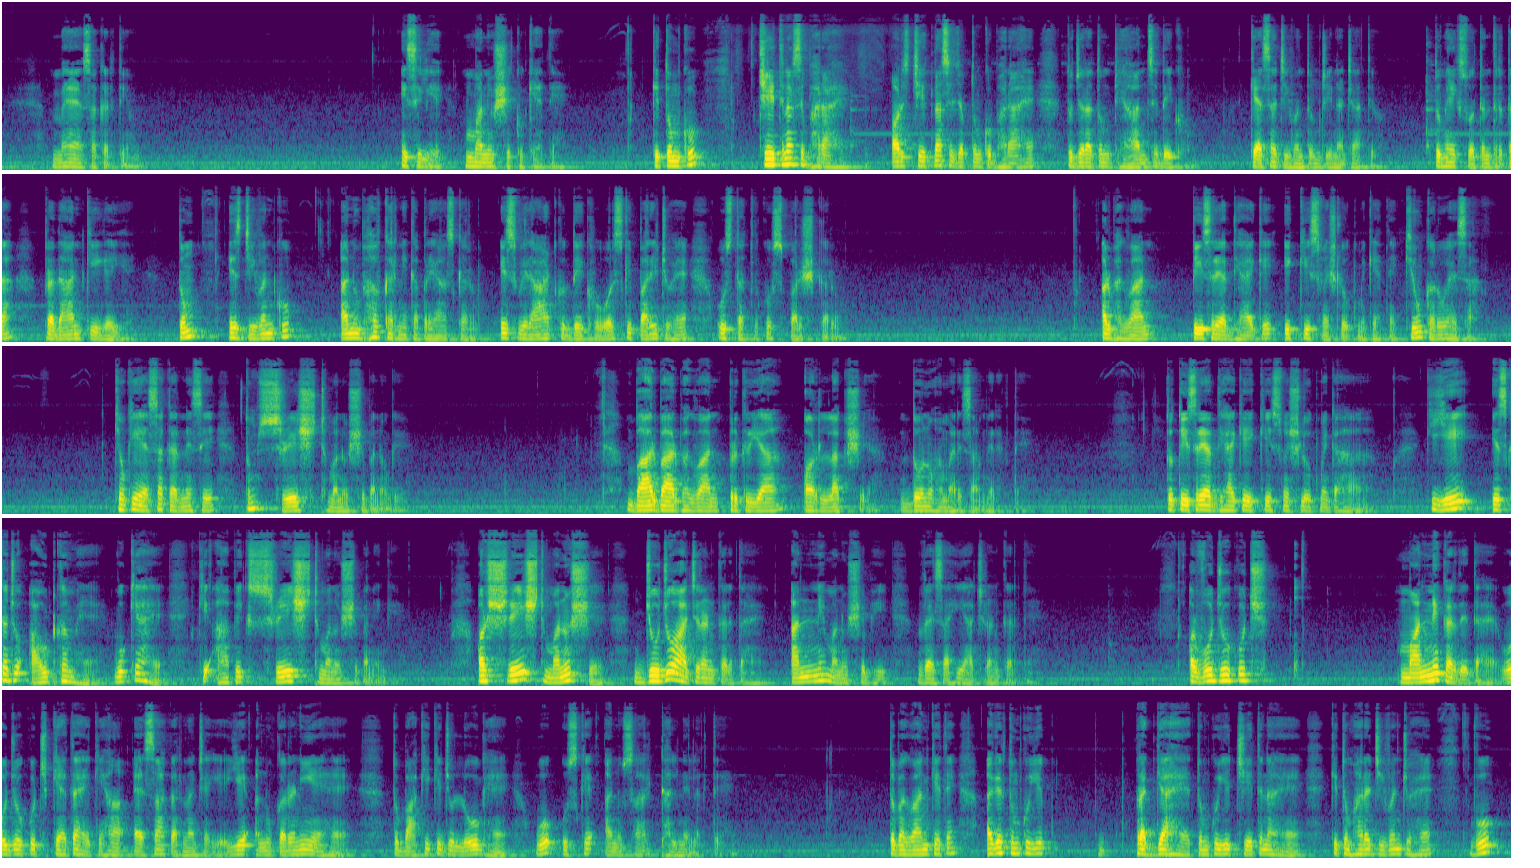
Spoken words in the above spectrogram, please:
मैं ऐसा करती हूँ। इसीलिए मनुष्य को कहते हैं कि तुमको चेतना से भरा है। और इस चेतना से जब तुमको भरा है तो जरा तुम ध्यान से देखो कैसा जीवन तुम जीना चाहते हो। तुम्हें एक स्वतंत्रता प्रदान की गई है। तुम इस जीवन को अनुभव करने का प्रयास करो। इस विराट को देखो और उसके परे जो है, उस तत्व को स्पर्श करो। और भगवान तीसरे अध्याय के 21वें श्लोक में कहते हैं, क्यों करो ऐसा? क्योंकि ऐसा करने से तुम श्रेष्ठ मनुष्य बनोगे। बार बार भगवान प्रक्रिया और लक्ष्य दोनों हमारे सामने रखते हैं। तो तीसरे अध्याय के इक्कीसवें श्लोक में कहा कि ये, इसका जो आउटकम है, वो क्या है कि आप एक श्रेष्ठ मनुष्य बनेंगे। और श्रेष्ठ मनुष्य जो जो आचरण करता है, अन्य मनुष्य भी वैसा ही आचरण करते हैं। और वो जो कुछ मान्य कर देता है, वो जो कुछ कहता है कि हाँ ऐसा करना चाहिए, ये अनुकरणीय है तो बाकी के जो लोग हैं, वो उसके अनुसार ढलने लगते हैं। तो भगवान कहते हैं, अगर तुमको ये प्रज्ञा है, तुमको ये चेतना है कि तुम्हारा जीवन जो है, वो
